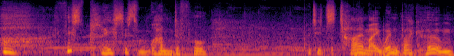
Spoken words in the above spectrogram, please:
Ah, this place is wonderful. It's time I went back home.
